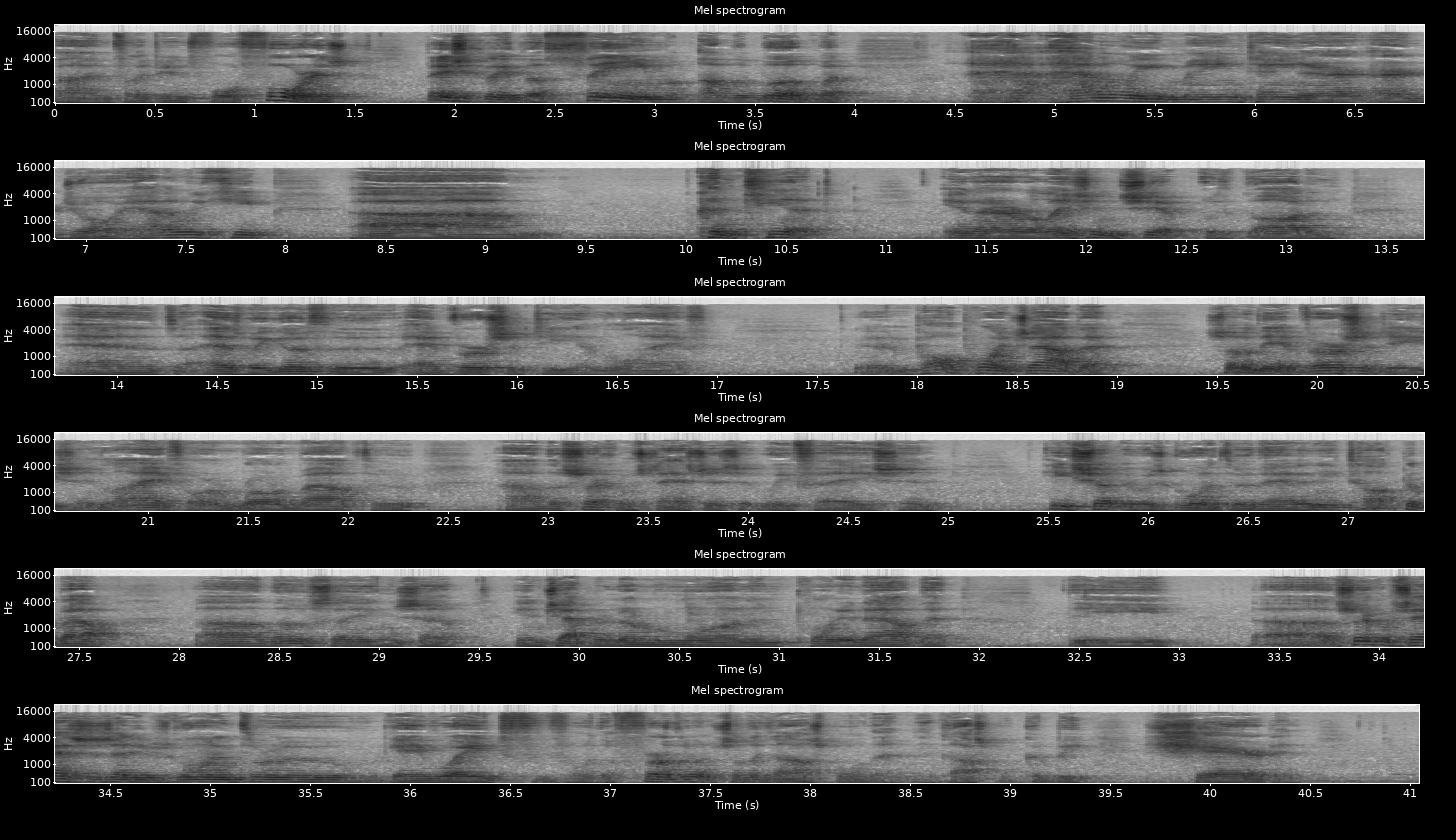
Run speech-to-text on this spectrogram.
In Philippians 4 4 is basically the theme of the book. But how, how do we maintain our, our joy? How do we keep um, content in our relationship with God and as we go through adversity in life? And Paul points out that some of the adversities in life are brought about through uh, the circumstances that we face. And he certainly was going through that. And he talked about uh, those things uh, in chapter number one and pointed out that the uh, circumstances that he was going through gave way for the furtherance of the gospel, that the gospel could be shared. And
